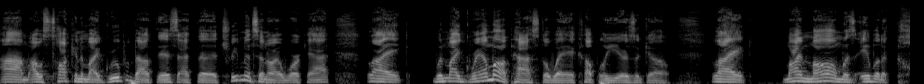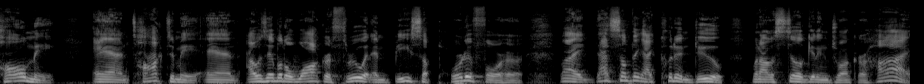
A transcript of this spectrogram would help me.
um, I was talking to my group about this at the treatment center I work at. Like, when my grandma passed away a couple years ago, like, my mom was able to call me and talk to me and I was able to walk her through it and be supportive for her. Like, that's something I couldn't do when I was still getting drunk or high.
